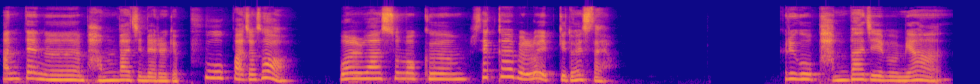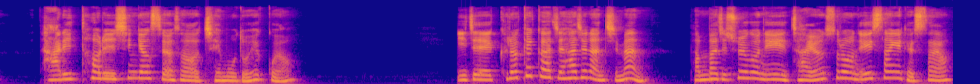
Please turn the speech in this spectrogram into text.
한때는 반바지 매력에 푹 빠져서 월화 수목금 색깔별로 입기도 했어요. 그리고 반바지 입으면 다리 털이 신경 쓰여서 제모도 했고요. 이제 그렇게까지 하진 않지만 반바지 출근이 자연스러운 일상이 됐어요.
